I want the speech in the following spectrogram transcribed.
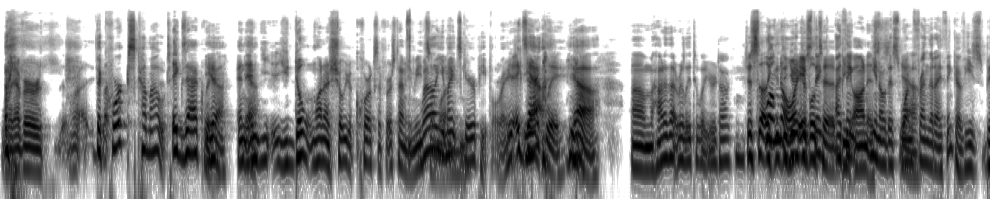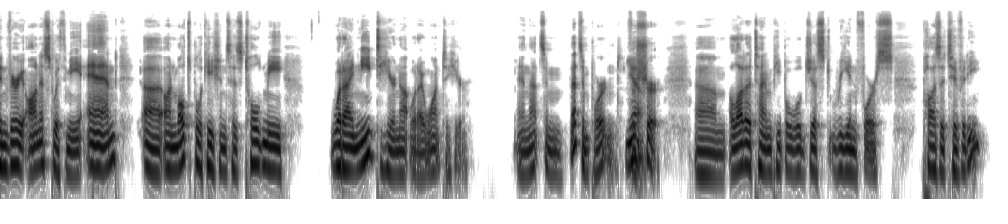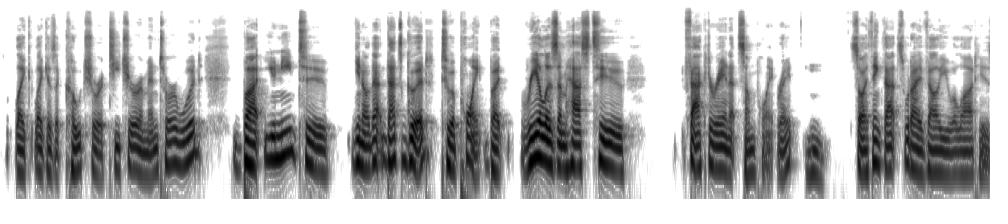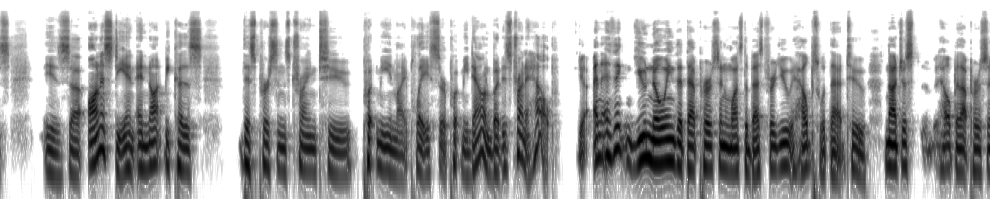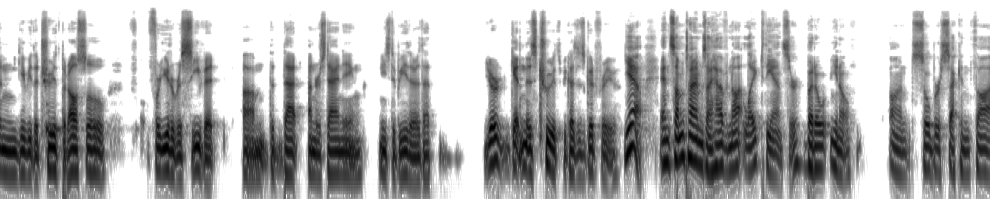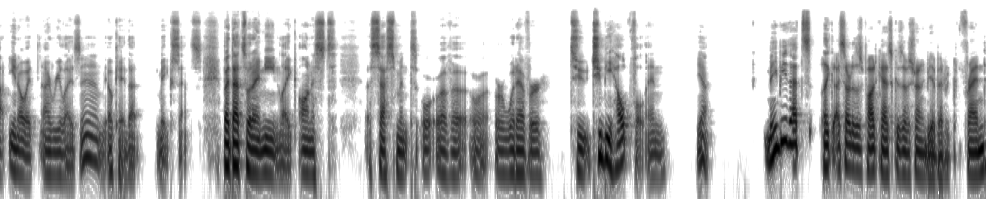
whatever the quirks come out. Exactly. Yeah, And yeah. and you, you don't want to show your quirks the first time you meet well, someone. you might scare people, right? Yeah, exactly. Yeah. Um, how did that relate to what you were talking? Just like well, no, you're I able think, to I be think, honest. You know, this Yeah. one friend that I think of, he's been very honest with me, and uh, on multiple occasions has told me what I need to hear, not what I want to hear, and that's Im- that's important Yeah. for sure. Um, a lot of the time, people will just reinforce positivity, like like as a coach or a teacher or a mentor would, but you need to, you know, that that's good to a point, but realism has to factor in at some point, right? Mhm. So I think that's what I value a lot is is uh, honesty, and and not because this person's trying to put me in my place or put me down, but is trying to help. Yeah, and I think you knowing that that person wants the best for you helps with that too. Not just helping that person give you the truth, but also f- for you to receive it. Um, that that understanding needs to be there. That you're getting this truth because it's good for you. Yeah, and sometimes I have not liked the answer, but uh, you know, on sober second thought, you know, it I realize, eh, okay, that makes sense. But that's what I mean, like honest assessment or of a or, or whatever to to be helpful and yeah Maybe that's like I started this podcast because I was trying to be a better friend.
